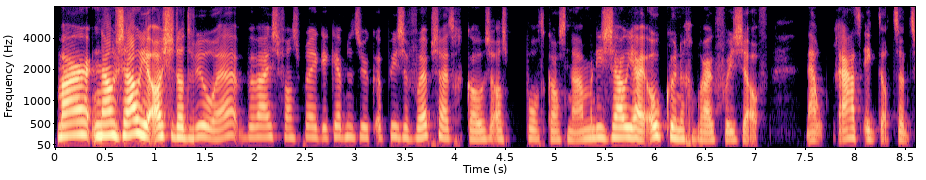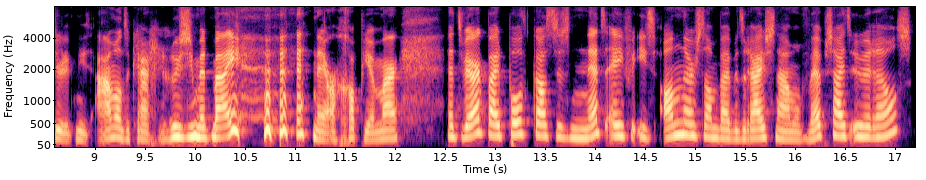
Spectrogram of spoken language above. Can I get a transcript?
Maar nou zou je, als je dat wil, hè, bewijs van spreken. Ik heb natuurlijk een piece of website gekozen als podcastnaam, maar die zou jij ook kunnen gebruiken voor jezelf. Nou, raad ik dat natuurlijk niet aan, want dan krijg je ruzie met mij. nee, hoor, grapje. Maar het werkt bij podcast is net even iets anders dan bij bedrijfsnamen of website-URL's.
